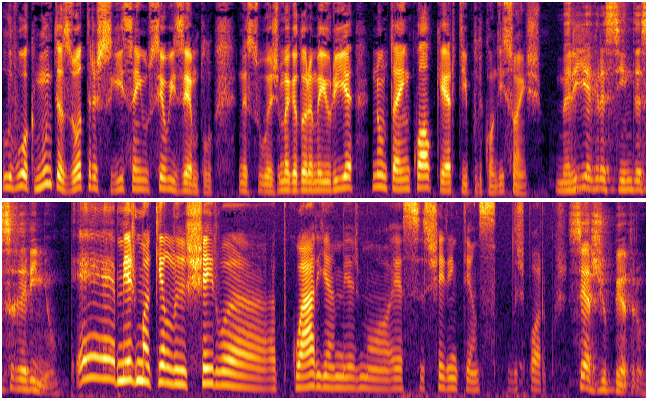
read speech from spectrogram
levou a que muitas outras seguissem o seu exemplo. Na sua esmagadora maioria, não têm qualquer tipo de condições. Maria Gracinda Serrarinho. É mesmo aquele cheiro a, a, pecuária, mesmo esse cheiro intenso dos porcos. Sérgio Pedro.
